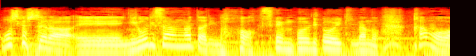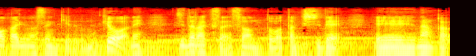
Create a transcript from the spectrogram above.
もしかしたら、えー、にごりさんあたりの 専門領域なのかもわかりませんけれども、今日はね、ジダラクサイさんと私で、えー、なんか、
